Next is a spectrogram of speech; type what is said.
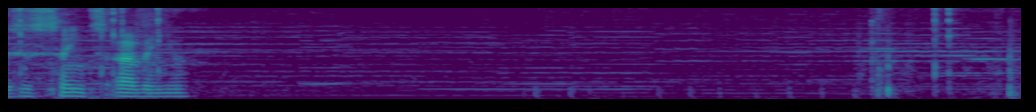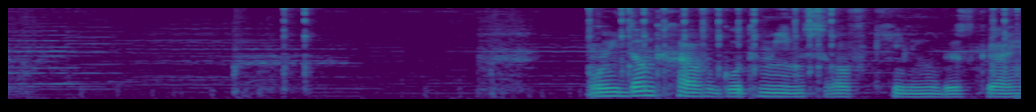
This is Saints Avenue. We don't have good means of killing this guy.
